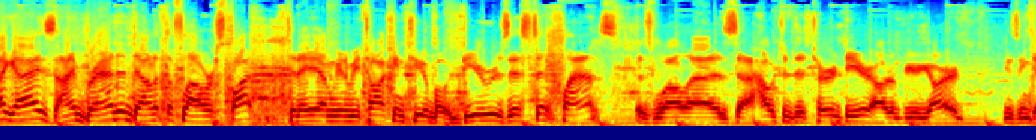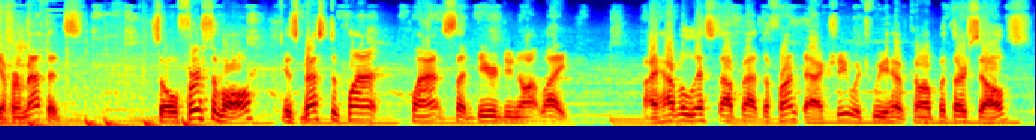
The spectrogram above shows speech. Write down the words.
Hi guys, I'm Brandon down at the Flower Spot. Today I'm going to be talking to you about deer-resistant plants as well as uh, how to deter deer out of your yard using different methods. So first of all, it's best to plant plants that deer do not like. I have a list up at the front actually, which we have come up with ourselves,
